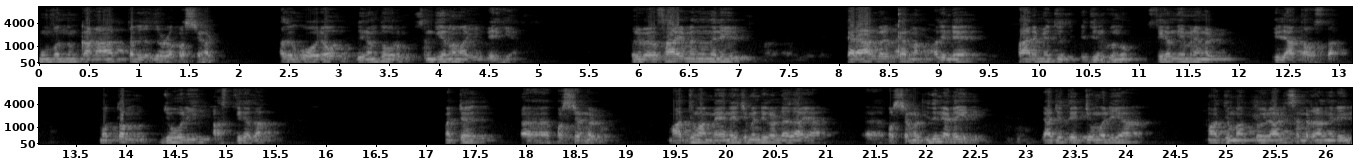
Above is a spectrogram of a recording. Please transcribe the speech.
മുമ്പൊന്നും കാണാത്ത വിധത്തിലുള്ള പ്രശ്നങ്ങൾ. അത് ഓരോ ദിനം തോറും സങ്കീർണമായി വരികയാണ്. ഒരു വ്യവസായം എന്ന നിലയിൽ കരാർവൽക്കരണം അതിന്റെ പാരമ്യത്തിൽ എത്തി നിൽക്കുന്നു. സ്ഥിര നിയമനങ്ങൾ ഇല്ലാത്ത അവസ്ഥ. മൊത്തം ജോലി അസ്ഥിരത മറ്റ് പ്രശ്നങ്ങൾ മാധ്യമ മാനേജ്മെന്റുകളുടേതായ പ്രശ്നങ്ങൾ ഇതിനിടയിൽ രാജ്യത്തെ ഏറ്റവും വലിയ മാധ്യമ തൊഴിലാളി സംഘടനാ നിലയിൽ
